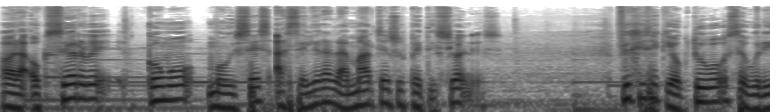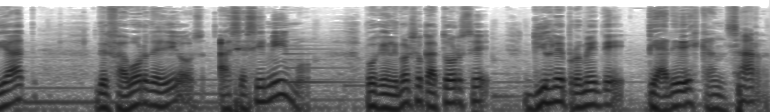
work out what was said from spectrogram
Ahora, observe cómo Moisés acelera la marcha en sus peticiones. Fíjese que obtuvo seguridad del favor de Dios hacia sí mismo porque en el verso 14 Dios le promete, te haré descansar.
